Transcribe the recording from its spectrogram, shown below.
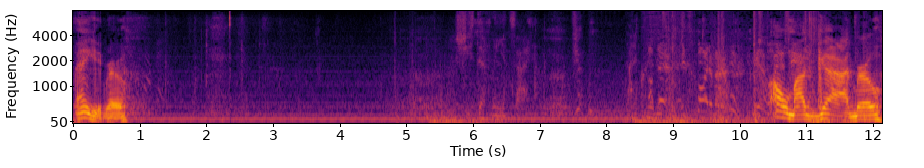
Dang it, bro. She's definitely inside. Gotta clear these hunters It's Spider-Man! Oh my god, bro.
